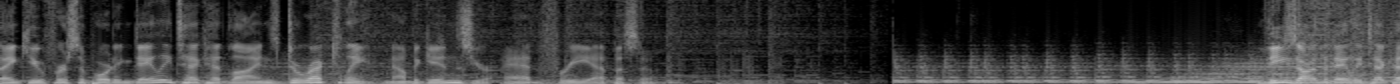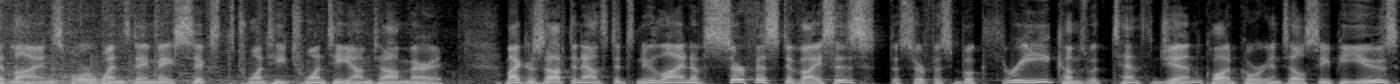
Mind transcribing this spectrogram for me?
Thank you for supporting Daily Tech Headlines directly. Now begins your ad free episode. These are the Daily Tech Headlines for Wednesday, May 6th, 2020. I'm Tom Merritt. Microsoft announced its new line of Surface devices. The Surface Book 3 comes with 10th gen quad core Intel CPUs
